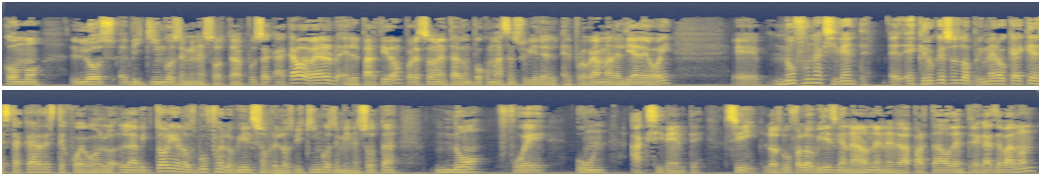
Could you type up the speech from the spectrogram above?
como los vikingos de Minnesota? Pues acabo de ver el, partido, por eso me tardé un poco más en subir el, programa del día de hoy. Eh, no fue un accidente. Eh, creo que eso es lo primero que hay que destacar de este juego. la victoria de los Buffalo Bills sobre los vikingos de Minnesota no fue un accidente. Sí, los Buffalo Bills ganaron en el apartado de entregas de balón,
